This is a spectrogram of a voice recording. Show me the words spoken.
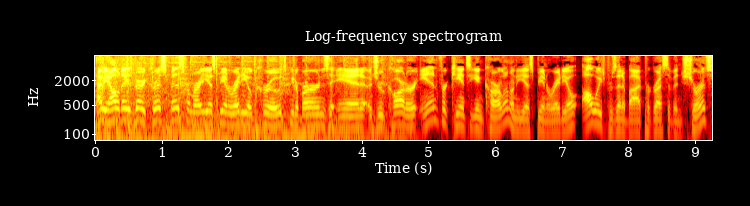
Happy holidays, Merry Christmas from our ESPN Radio crew. It's Peter Burns and Drew Carter and for Canty and Carlin on ESPN Radio. Always presented by Progressive Insurance.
